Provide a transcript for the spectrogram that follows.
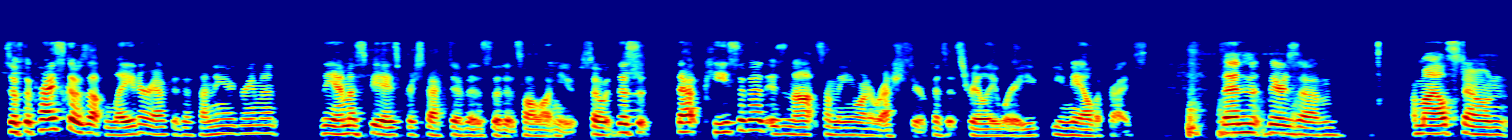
So if the price goes up later after the funding agreement, the MSBA's perspective is that it's all on you. So this that piece of it is not something you want to rush through because it's really where you, you nail the price. Then there's um, a milestone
